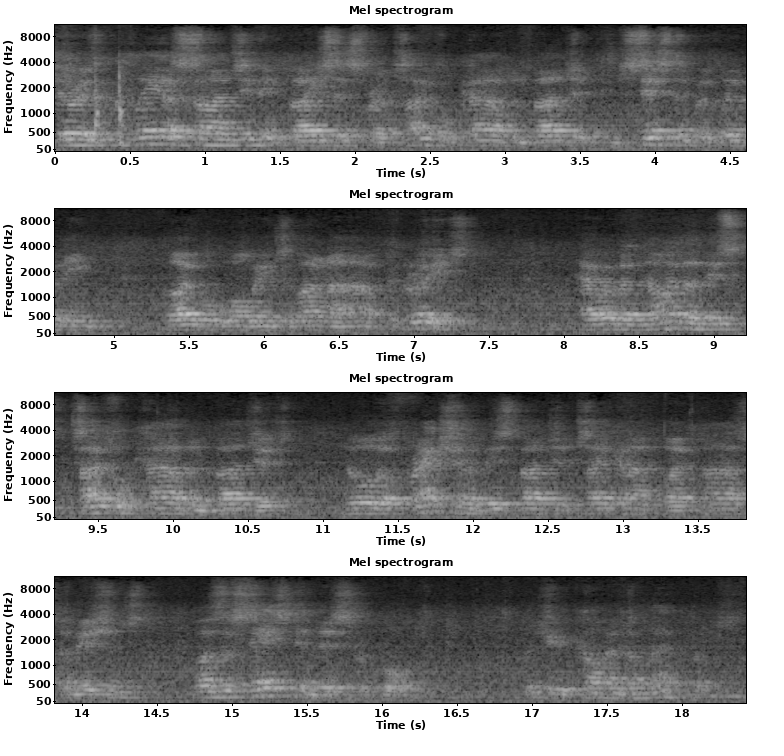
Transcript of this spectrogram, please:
there is a clear scientific basis for a total carbon budget consistent with limiting global warming to one and a half degrees. However, neither this total carbon budget nor the fraction of this budget taken up by past emissions was assessed in this report. Would you comment on that, please?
